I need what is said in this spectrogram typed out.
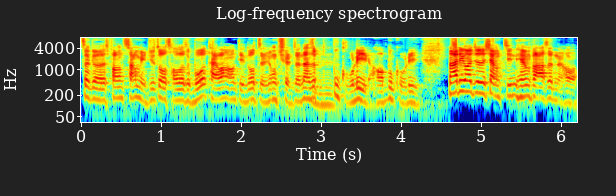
这个方商品去做操作。只不过台湾好像顶多只能用权证，但是不鼓励的哈，不鼓励。那另外就是像今天发生的哈，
